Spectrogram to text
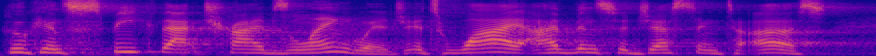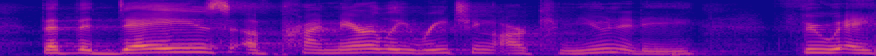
who can speak that tribe's language. It's why I've been suggesting to us that the days of primarily reaching our community through a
